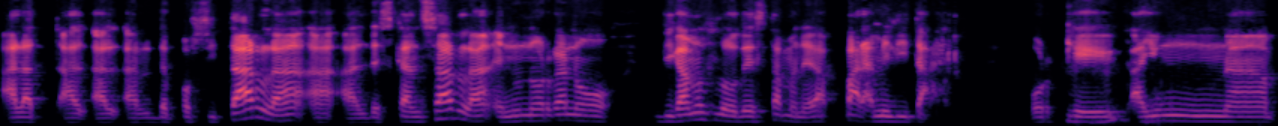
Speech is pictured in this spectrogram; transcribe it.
al, depositarla, al descansarla en un órgano, digámoslo de esta manera, paramilitar, porque hay una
